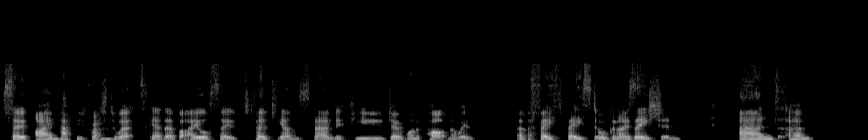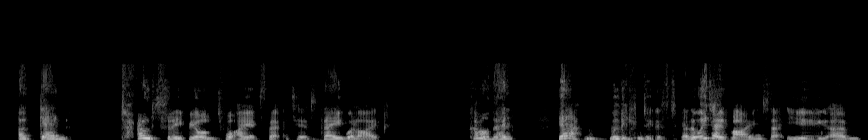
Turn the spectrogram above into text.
So I'm happy for us to work together, but I also totally understand if you don't want to partner with a faith based organization. And um, again, totally beyond what I expected. They were like, come on then, yeah, we can do this together. We don't mind that you um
